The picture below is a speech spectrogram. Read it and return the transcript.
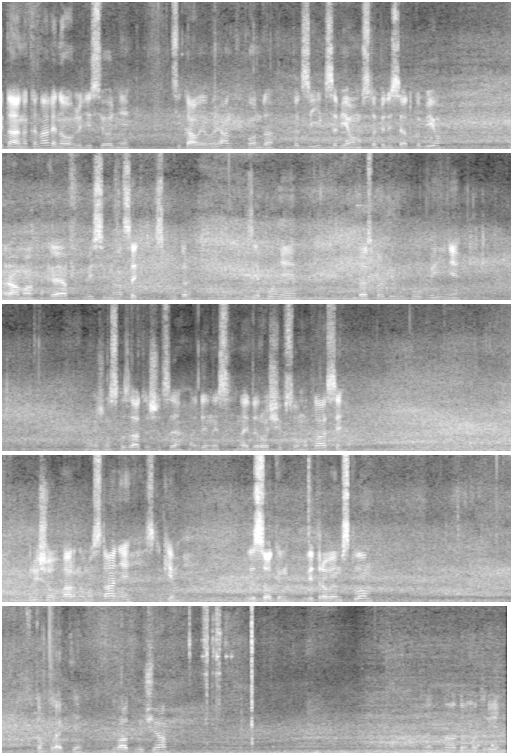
Вітаю на каналі. На огляді сьогодні цікавий варіант Honda PCX з об'ємом 150 кубів. Рама KF18, скутер з Японії, без пробігу по Україні. Можна сказати, що це один із найдорожчих в своєму класі. Прийшов в гарному стані з таким високим вітровим склом. В комплекті два ключа. Так, на одометрі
